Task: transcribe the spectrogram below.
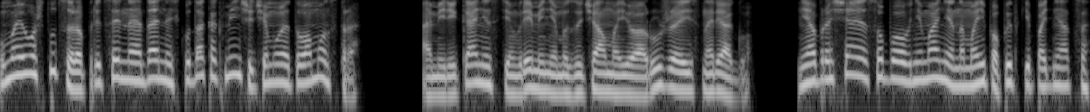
У моего штуцера прицельная дальность куда как меньше, чем у этого монстра. Американец тем временем изучал мое оружие и снарягу, не обращая особого внимания на мои попытки подняться.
